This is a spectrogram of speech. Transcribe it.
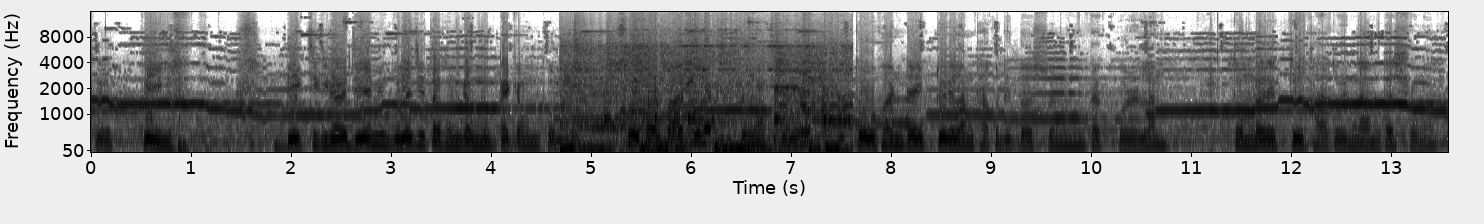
সত্যি। দেখছি কীভাবে, যে আমি বলেছি তখনকার মুখটা কেমন করল। তো তার পাশে কীর্তন হচ্ছিল তো ওখানটা একটু গেলাম ঠাকুরের দর্শনটা করলাম। তোমরা একটু ঠাকুরের নামটা শোনো।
